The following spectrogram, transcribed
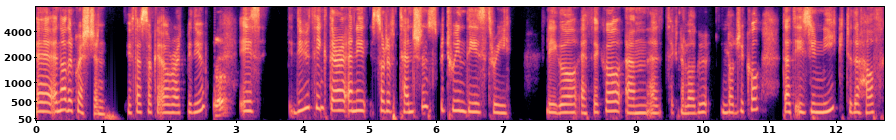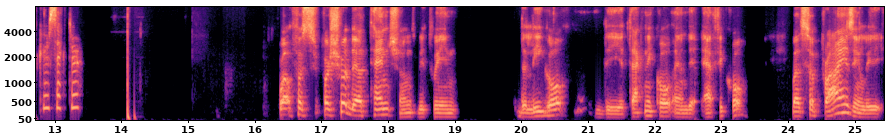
uh, another question, if that's okay, all right with you, sure. is do you think there are any sort of tensions between these three legal, ethical, and uh, technological that is unique to the healthcare sector? Well, for, for sure, there are tensions between the legal, the technical, and the ethical. But surprisingly,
